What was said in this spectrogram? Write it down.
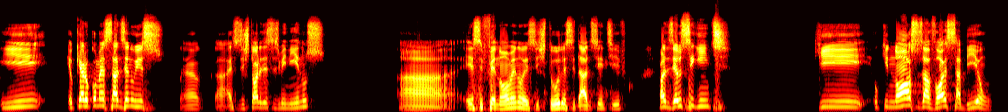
E eu quero começar dizendo isso. Né, essas histórias desses meninos, esse fenômeno, esse estudo, esse dado científico, para dizer o seguinte: que o que nossos avós sabiam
